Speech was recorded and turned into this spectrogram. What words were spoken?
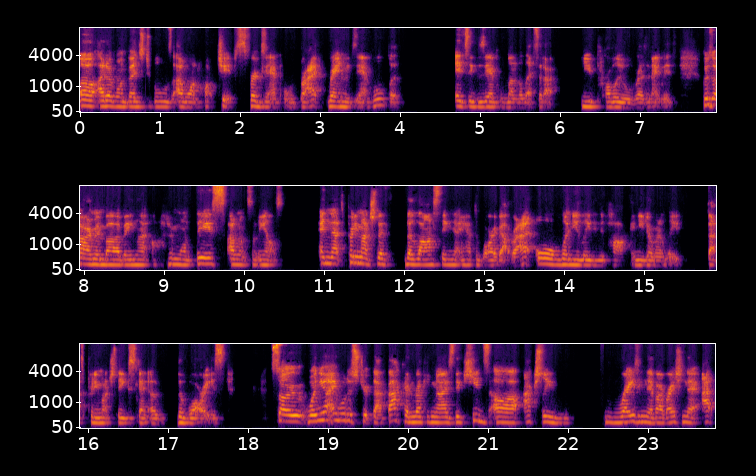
Oh, I don't want vegetables. I want hot chips, for example, right? Random example, but it's an example nonetheless that I, you probably will resonate with. Because I remember being like, oh, I don't want this. I want something else. And that's pretty much the, the last thing that you have to worry about, right? Or when you're leaving the park and you don't want to leave. That's pretty much the extent of the worries. So when you're able to strip that back and recognize the kids are actually raising their vibration, they're at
